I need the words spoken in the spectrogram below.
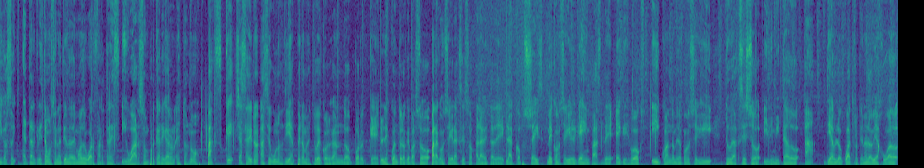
Chicos, soy Ether, estamos en la tienda de Modern Warfare 3 y Warzone porque agregaron estos nuevos packs que ya salieron hace unos días pero me estuve colgando porque les cuento lo que pasó. Para conseguir acceso a la beta de Black Ops 6 me conseguí el Game Pass de Xbox y cuando me lo conseguí tuve acceso ilimitado a Diablo 4 que no lo había jugado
